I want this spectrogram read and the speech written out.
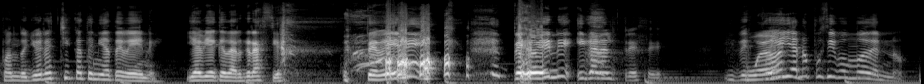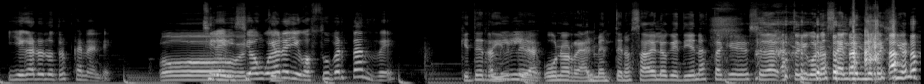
Cuando yo era chica tenía TVN y había que dar gracias. TVN, TVN y Canal 13. Y después ya nos pusimos modernos y llegaron otros canales. Oh, Chilevisión, weón, llegó súper tarde. Qué terrible. Uno realmente no sabe lo que tiene hasta que se da, hasta que conoce a alguien de región.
